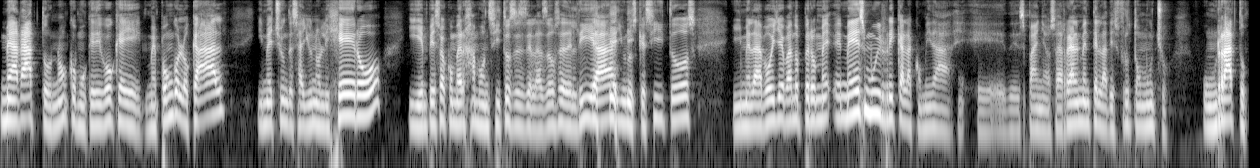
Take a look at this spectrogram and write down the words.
me adapto, ¿no? Como que digo que me pongo local y me echo un desayuno ligero y empiezo a comer jamoncitos desde las 12 del día y unos quesitos y me la voy llevando, pero me, me es muy rica la comida eh, eh, de España, o sea, realmente la disfruto mucho, un rato.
